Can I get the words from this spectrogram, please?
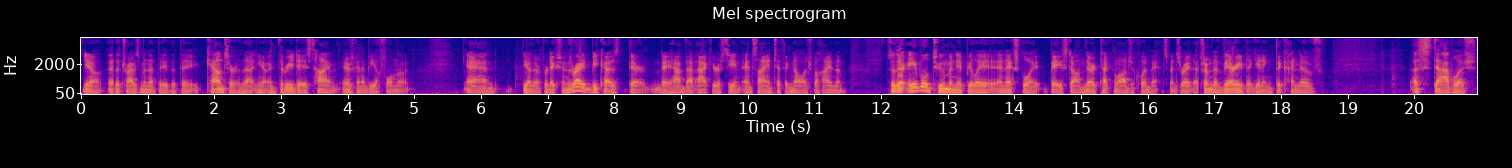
you know, the tribesmen that they, that they counter that, you know, in three days time, there's going to be a full moon. And, you know, their prediction's right because they're, they have that accuracy and, and scientific knowledge behind them. So they're able to manipulate and exploit based on their technological advancements, right? From the very beginning to kind of establish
